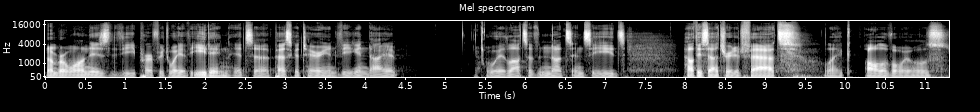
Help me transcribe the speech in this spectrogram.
Number one is the perfect way of eating. It's a pescatarian vegan diet with lots of nuts and seeds, healthy saturated fats like olive oils,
